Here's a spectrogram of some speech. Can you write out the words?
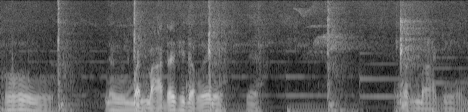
โอ้นั่งมันมาได้พี่น้องเลยเนี่ยมันมาดีครับ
